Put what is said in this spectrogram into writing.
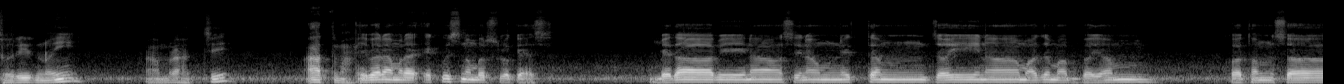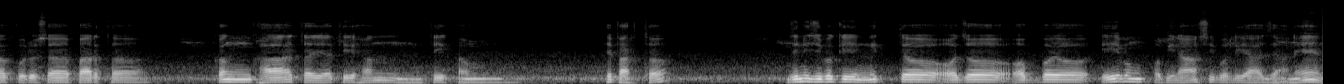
শরীর নই, আমরা হচ্ছি আত্মা। এবার আমরা একুশ নম্বর শ্লোকে আসি। বেদাবিনাশিনম নিত্যম জৈনামজমব্যয়ম কথম স পুরুষ পার্থ কঙ্ঘাতয়তি হন্তিকম। হে পার্থ যিনি জীবকে নিত্য, অজ, অব্যয় এবং অবিনাশী বলিয়া জানেন,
